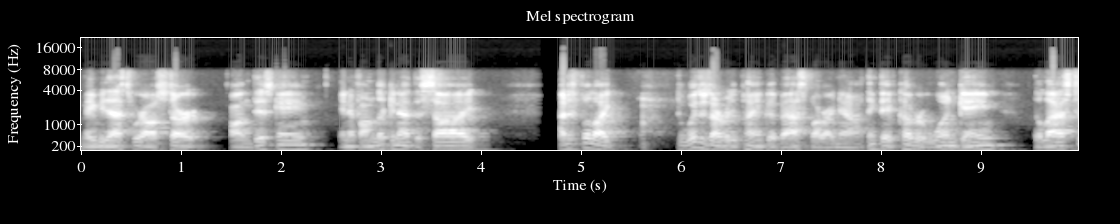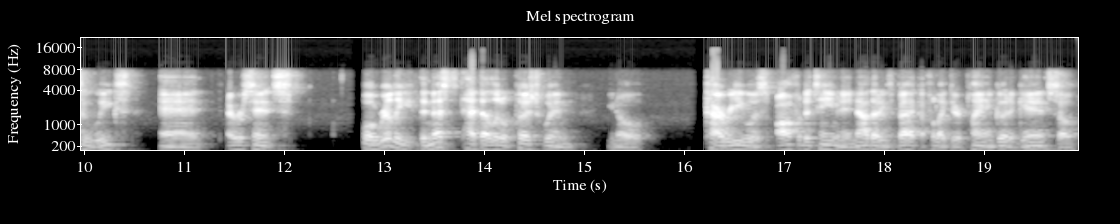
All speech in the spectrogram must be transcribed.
maybe that's where I'll start on this game. And if I'm looking at the side, I just feel like the Wizards aren't really playing good basketball right now. I think they've covered one game the last two weeks, and ever since, well, really, the Nets had that little push when you know Kyrie was off of the team, and then now that he's back, I feel like they're playing good again. So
